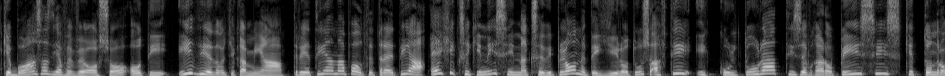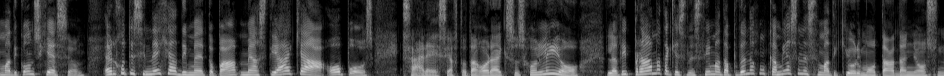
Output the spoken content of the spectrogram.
και μπορώ να σας διαβεβαιώσω ότι ήδη εδώ και καμία τριετία να πω, τετραετία έχει ξεκινήσει να ξεδιπλώνεται γύρω τους αυτή η κουλτούρα της ζευγαροποίησης και των ρομαντικών σχέσεων. Έρχονται συνέχεια αντιμέτωπα με αστιάκια όπως «Σ' αρέσει αυτό το αγοράκι στο σχολείο». Δηλαδή πράγματα και συναισθήματα που δεν έχουν καμία συναισθηματική οριμότητα να τα νιώσουν,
